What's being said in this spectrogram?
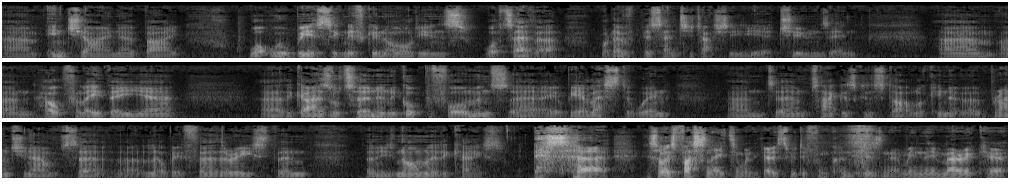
um, in China by what will be a significant audience, whatever, whatever percentage actually uh, tunes in, um, and hopefully the uh, uh, the guys will turn in a good performance. Uh, it'll be a Leicester win, and um, Tigers can start looking at branching out uh, a little bit further east than than is normally the case. It's uh, it's always fascinating when it goes to different country, isn't it? I mean, the America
